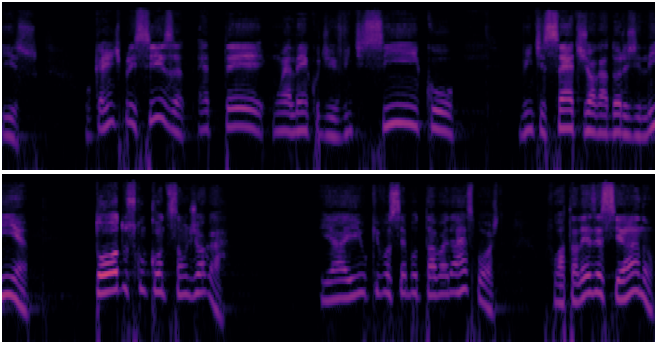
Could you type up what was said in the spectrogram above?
isso. O que a gente precisa é ter um elenco de 25, 27 jogadores de linha, todos com condição de jogar. E aí o que você botar vai dar resposta. Fortaleza esse ano,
